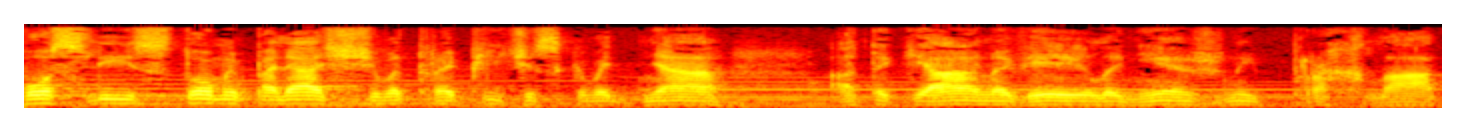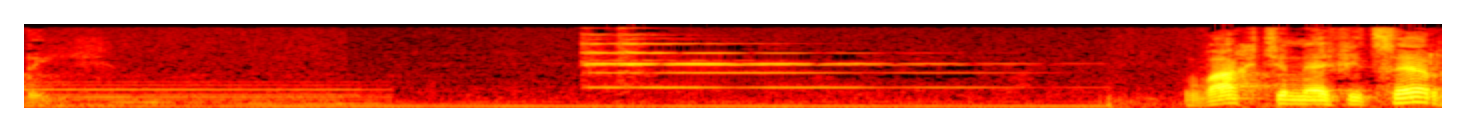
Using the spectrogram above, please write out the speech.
После истомы палящего тропического дня от океана веяло нежной прохладой. Вахтенный офицер,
